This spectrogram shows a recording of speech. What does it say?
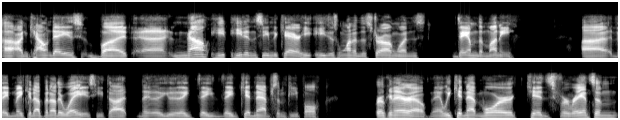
uh, on count days, but uh, no, he he didn't seem to care. He he just wanted the strong ones. Damn the money. Uh, they'd make it up in other ways. He thought they they they they'd kidnap some people. Broken Arrow, man, we kidnapped more kids for ransom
